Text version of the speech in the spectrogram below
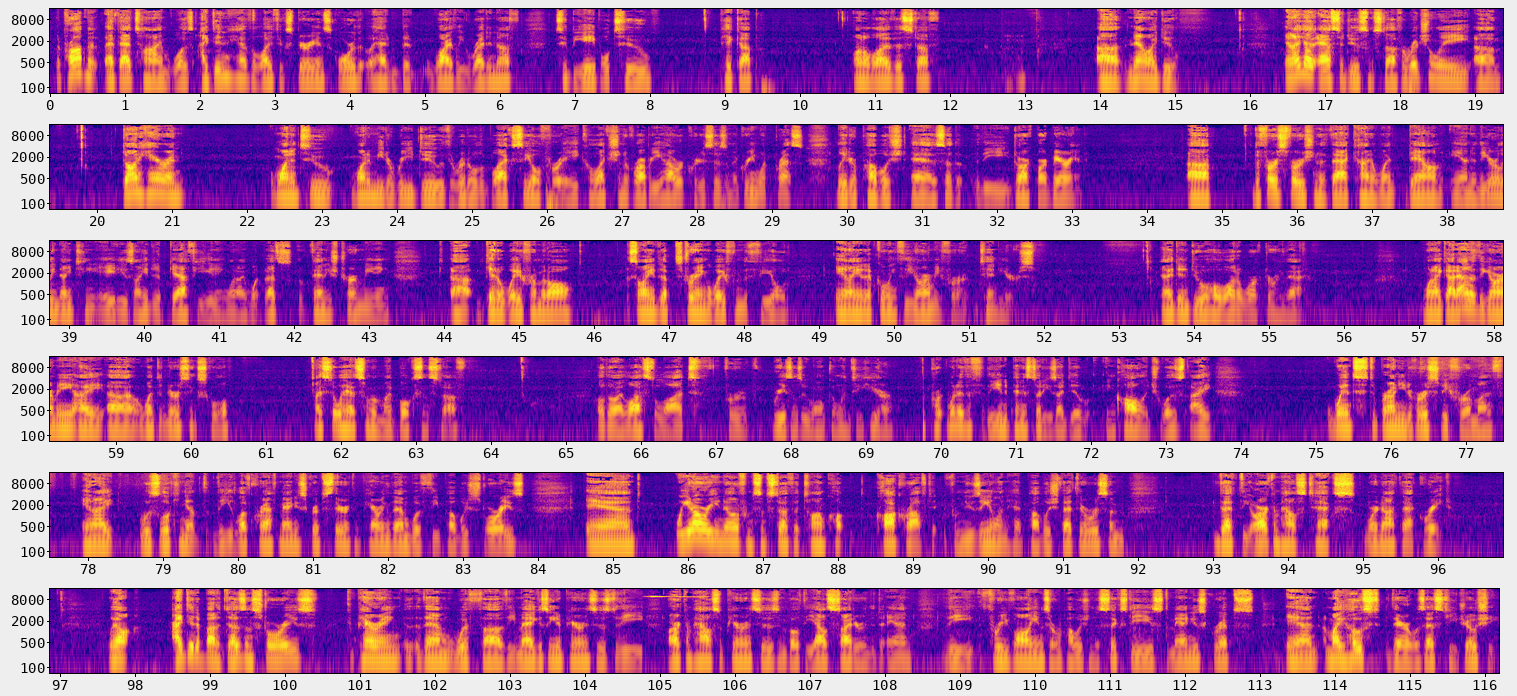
The problem at that time was I didn't have the life experience or hadn't been widely read enough to be able to pick up on a lot of this stuff. Mm-hmm. Uh, now I do. And I got asked to do some stuff. Originally, um, Don Herron wanted to wanted me to redo the riddle of the Black Seal for a collection of Robert E. Howard criticism at Greenwood Press, later published as uh, the, the, Dark Barbarian. Uh, the first version of that kind of went down, and in the early 1980s, I ended up gafiating when I went. That's Fanny's term meaning uh, get away from it all. So I ended up straying away from the field, and I ended up going to the army for 10 years and I didn't do a whole lot of work during that. When I got out of the Army, I uh, went to nursing school. I still had some of my books and stuff, although I lost a lot for reasons we won't go into here. One of the, the independent studies I did in college was I went to Brown University for a month and I was looking at the Lovecraft manuscripts there and comparing them with the published stories. And we had already known from some stuff that Tom Cockcroft from New Zealand had published that there were some that the Arkham House texts were not that great. Well, I did about a dozen stories comparing them with uh, the magazine appearances to the Arkham House appearances in both The Outsider and the, and the three volumes that were published in the 60s, the manuscripts. And my host there was S.T. Joshi.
